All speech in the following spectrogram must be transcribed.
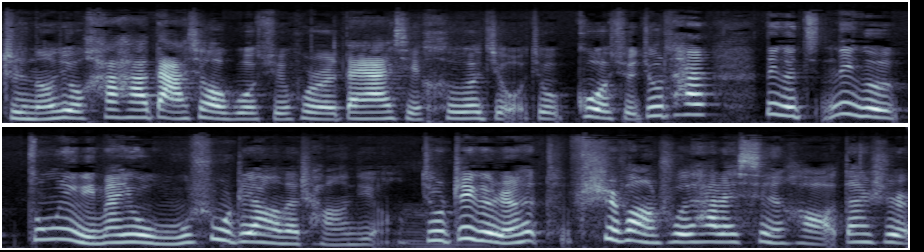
只能就哈哈大笑过去，或者大家一起喝个酒就过去。就是他那个那个综艺里面有无数这样的场景，就这个人释放出他的信号，但是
